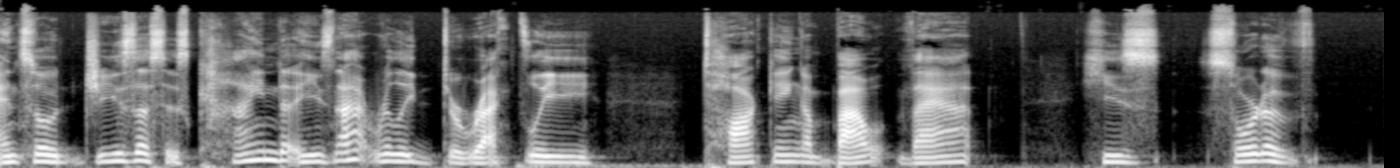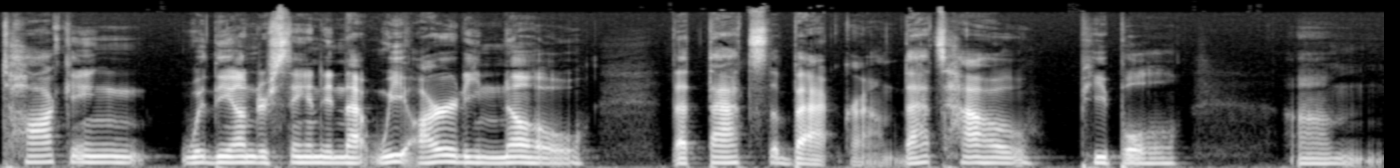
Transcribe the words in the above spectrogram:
And so Jesus is kind of, he's not really directly talking about that. He's sort of talking with the understanding that we already know that that's the background. That's how people um,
